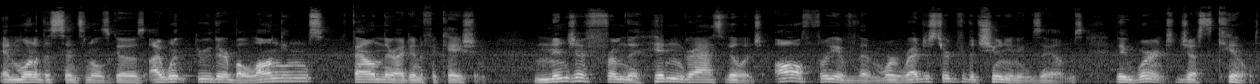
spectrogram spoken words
and one of the sentinels goes, I went through their belongings, found their identification. Ninja from the Hidden Grass Village. All three of them were registered for the Chunin exams. They weren't just killed.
